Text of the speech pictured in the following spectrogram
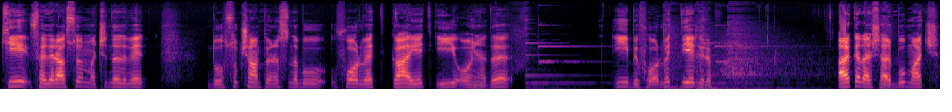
ki federasyon maçında da ve Dostluk Şampiyonası'nda bu forvet gayet iyi oynadı. İyi bir forvet diyebilirim. Arkadaşlar bu maç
